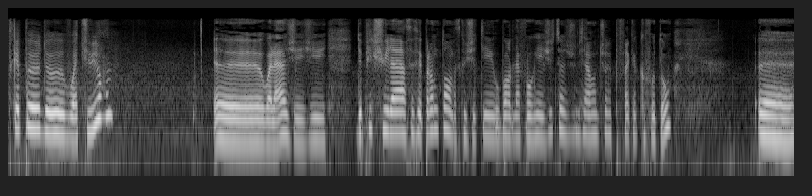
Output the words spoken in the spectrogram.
très peu de voitures. Voilà, j'ai depuis que je suis là, ça fait pas longtemps parce que j'étais au bord de la forêt, juste je me suis aventurée pour faire quelques photos. Euh,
